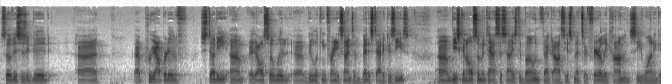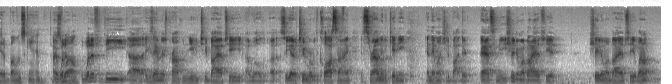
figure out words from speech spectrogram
So this is a good uh, a preoperative study. Um, it also would uh, be looking for any signs of metastatic disease. Um, these can also metastasize to bone. In fact, osseous mets are fairly common, so you want to get a bone scan right, as what well. If, what if the uh, examiner is prompting you to biopsy? Uh, well, uh, so you have a tumor with a claw sign, it's surrounding the kidney, and they want you to buy. They're asking you, "You sure you don't want to biopsy it?" You sure you don't want to biopsy it? Why don't?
